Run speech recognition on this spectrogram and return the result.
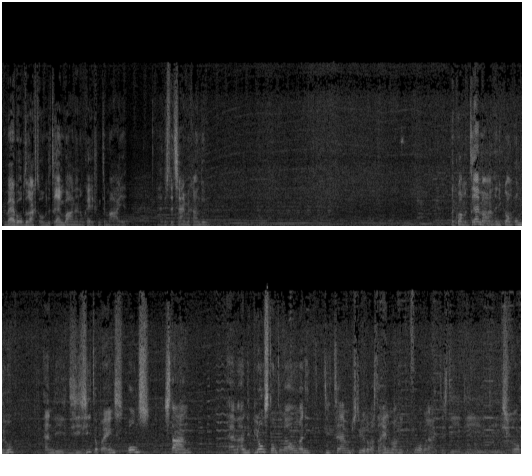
Maar wij hebben opdracht om de trambaan en omgeving te maaien. Eh, dus dat zijn we gaan doen. Er kwam een tram aan en die kwam om de hoek. En die, die ziet opeens ons staan. En, die pion stond er wel, maar die, die trambestuurder was daar helemaal niet op voorbereid. Dus die, die, die schrok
